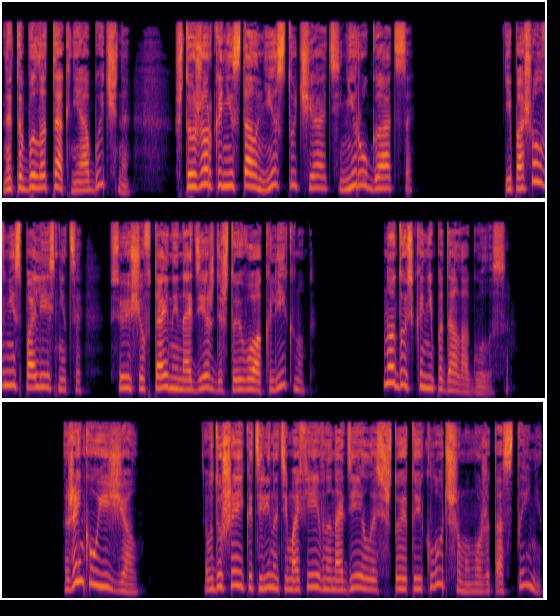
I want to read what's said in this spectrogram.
Это было так необычно, что Жорка не стал ни стучать, ни ругаться. И пошел вниз по лестнице, все еще в тайной надежде, что его окликнут. Но Дуська не подала голоса. Женька уезжал. В душе Екатерина Тимофеевна надеялась, что это и к лучшему, может, остынет.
